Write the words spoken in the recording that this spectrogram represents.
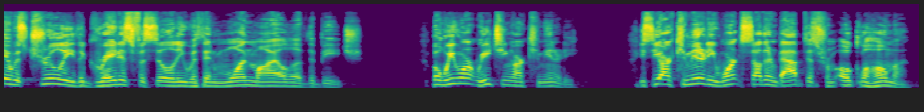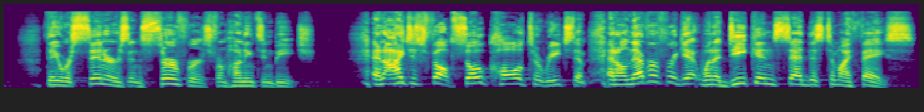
It was truly the greatest facility within one mile of the beach. But we weren't reaching our community. You see, our community weren't Southern Baptists from Oklahoma. They were sinners and surfers from Huntington Beach. And I just felt so called to reach them. And I'll never forget when a deacon said this to my face.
